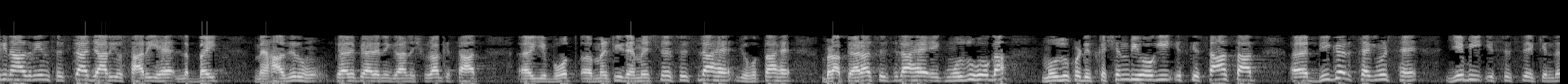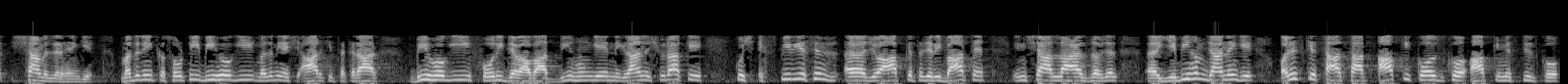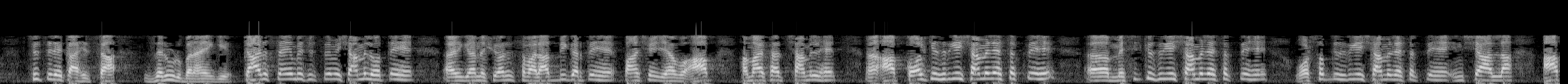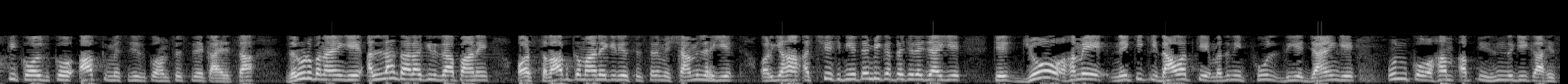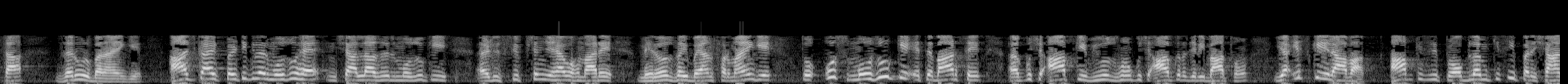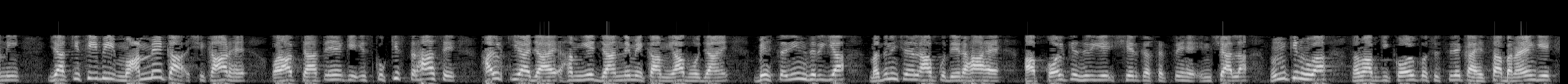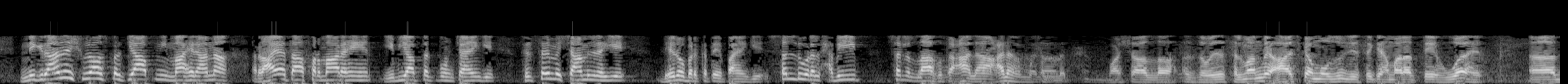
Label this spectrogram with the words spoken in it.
کے ناظرین، سلسلہ جاری و ساری ہے، لبیک، میں حاضر ہوں۔ پیارے پیارے نگران شورا کے ساتھ یہ بہت ملٹی ڈائمینشنل سلسلہ ہے جو ہوتا ہے، بڑا پیارا سلسلہ ہے۔ ایک موضوع ہوگا، موضوع پر ڈسکشن بھی ہوگی۔ اس کے ساتھ ساتھ دیگر سیگمنٹس ہیں۔ یہ بھی اس سلسلے کے اندر شامل رہیں گے۔ مدنی کسوٹی بھی ہوگی، مدنی اشعار کی تکرار بھی ہوگی، فوری جوابات بھی ہوں گے۔ نگران شورا کے کچھ ایکسپیرینس جو آپ کے تجربات ہیں، انشاءاللہ شاء اللہ یہ بھی ہم جانیں گے۔ اور اس کے ساتھ ساتھ آپ کی کالز کو، آپ کی میسیج کو سلسلے کا حصہ ضرور بنائیں گے۔ چار ٹائم سلسلے میں شامل ہوتے ہیں۔ نشورا سے سوالات بھی کرتے ہیں۔ پانچویں جو ہے وہ آپ ہمارے ساتھ شامل ہیں۔ آپ کال کے ذریعے شامل رہ سکتے ہیں۔ میسج کے ذریعے شامل رہ سکتے ہیں، واٹس ایپ کے ذریعے شامل رہ سکتے ہیں۔ انشاءاللہ اللہ آپ کی کالز کو، آپ کے میسیجز کو ہم سلسلے کا حصہ ضرور بنائیں گے۔ اللہ تعالیٰ کی رضا پانے اور ثواب کمانے کے لیے سلسلے میں شامل رہیے اور یہاں اچھی اچھی نیتیں بھی کرتے چلے جائیے کہ جو ہمیں نیکی کی دعوت کے مدنی پھول دیے جائیں گے، ان کو ہم اپنی زندگی کا حصہ ضرور بنائیں گے۔ آج کا ایک پرٹیکولر موضوع ہے، انشاءاللہ شاء اللہ موضوع کی ڈسکرپشن جو ہے وہ ہمارے مہروز بھائی بیان فرمائیں گے۔ تو اس موضوع کے اعتبار سے کچھ آپ کے ویوز ہوں، کچھ آپ کے تجربات ہوں، یا اس کے علاوہ آپ کسی پرابلم کسی پریشانی یا کسی بھی معمے کا شکار ہیں اور آپ چاہتے ہیں کہ اس کو کس طرح سے حل کیا جائے، ہم یہ جاننے میں کامیاب ہو جائیں، بہترین ذریعہ مدنی چینل آپ کو دے رہا ہے، آپ کال کے ذریعے شیئر کر سکتے ہیں، انشاءاللہ ممکن ہوا ہم آپ کی کال کو سلسلے کا حصہ بنائیں گے۔ نگران شورا، اس پر کیا اپنی ماہرانہ رائے عطا فرما رہے ہیں، یہ بھی آپ تک پہنچائیں گے۔ سلسلے میں شامل رہیے۔ ڈھیروں برکتیں پائیں گے۔ سلو الحبیب صلی اللہ تعالی علی محمد۔ ماشاء اللہ سلمان بھائی، آج کا موضوع جیسے کہ ہمارا طے ہوا ہے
